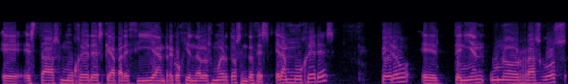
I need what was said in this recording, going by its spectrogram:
estas mujeres que aparecían recogiendo a los muertos. Entonces, eran mujeres, pero tenían unos rasgos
